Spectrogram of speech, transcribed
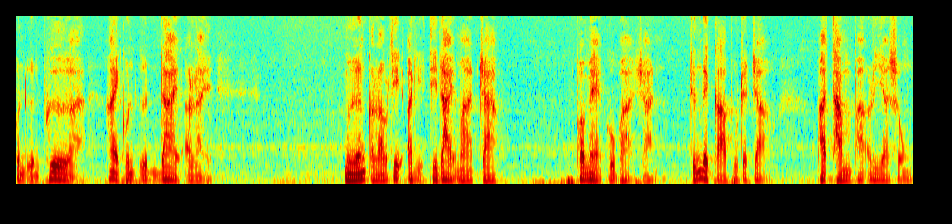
คนอื่นเพื่อ ให้คนอื่นได้อะไร เหมือนกับเราที่อดีตที่ได้มาจากพ่อแม่ครูบาอาจารย์ถึงได้กราบพุทธเจ้า พระธรรมพระอริยสงฆ์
